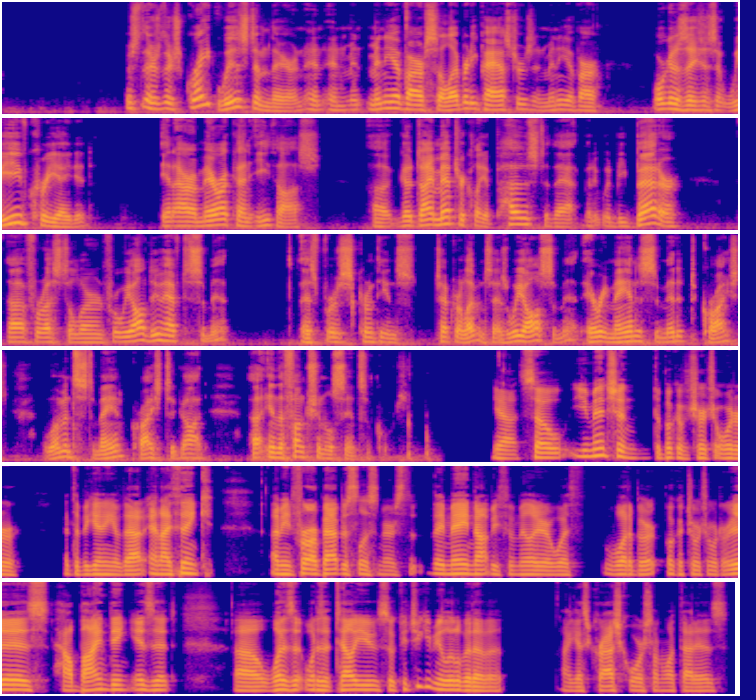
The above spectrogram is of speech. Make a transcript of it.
There's, there's, there's great wisdom there, and, and, and many of our celebrity pastors and many of our organizations that we've created in our American ethos uh, go diametrically opposed to that, but it would be better uh, for us to learn, for we all do have to submit as First Corinthians chapter 11 says, we all submit. Every man is submitted to Christ, a woman's to man, Christ to God, uh, in the functional sense, of course. Yeah. So you mentioned the Book of Church Order at the beginning of that, and I think, I mean, for our Baptist listeners, they may not be familiar with what a Book of Church Order is. How binding is it? Uh, what is it? What does it tell you? So could you give me a little bit of a, I guess, crash course on what that is?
